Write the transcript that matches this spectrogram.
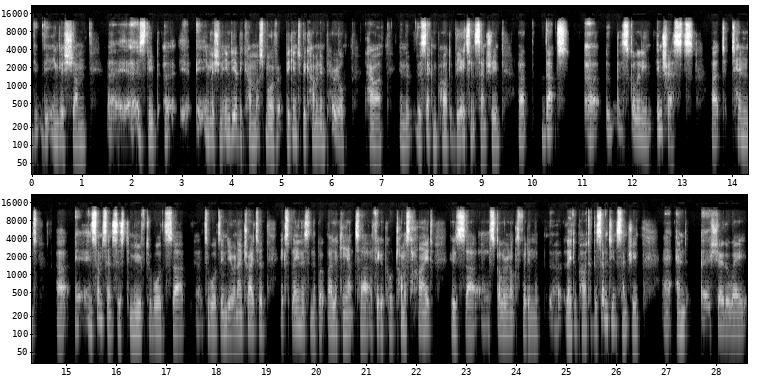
the, the, English um, as the English in India become much more of a, begin to become an imperial power in the, the second part of the 18th century, uh, that uh, scholarly interests uh, tend, uh, in some senses, to move towards uh, uh, towards India. And I try to explain this in the book by looking at a figure called Thomas Hyde, who's a scholar in Oxford in the later part of the 17th century, and show the way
